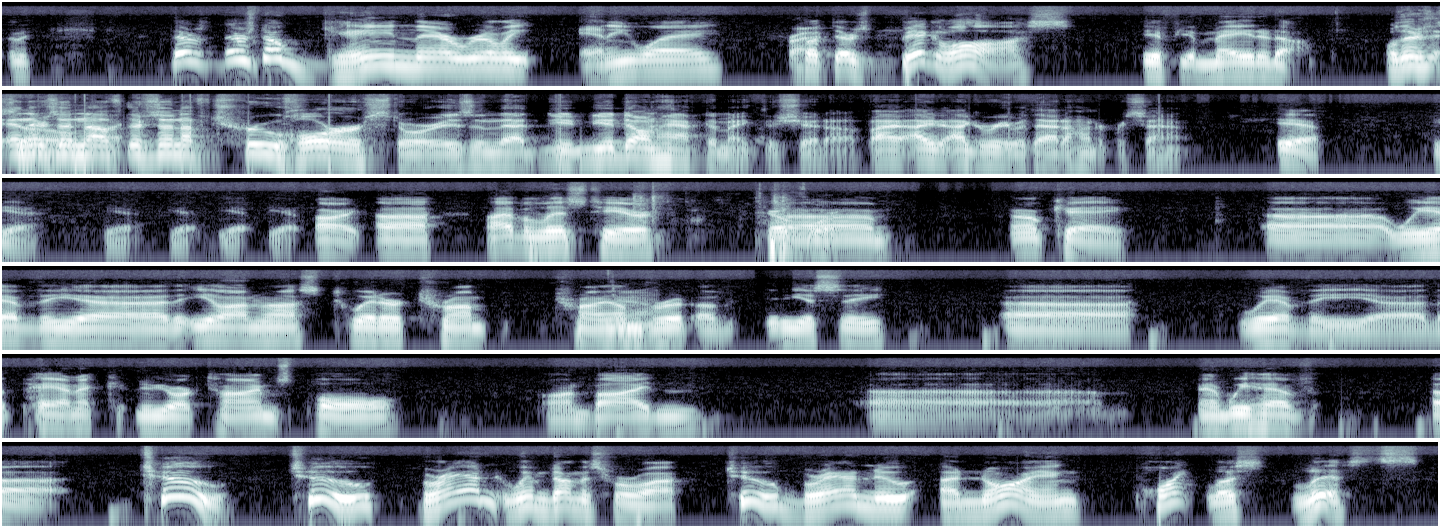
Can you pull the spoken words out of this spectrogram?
There's there's no gain there really anyway, right. but there's big loss if you made it up. Well, there's so, and there's enough uh, there's enough true horror stories in that you, you don't have to make the shit up. I, I, I agree with that 100. percent Yeah, yeah yeah, yeah, yeah, yeah. All right. Uh, I have a list here. Go for um, it. Okay. Uh, we have the uh, the Elon Musk Twitter Trump triumvirate yeah. of idiocy. Uh, we have the uh, the panic New York Times poll on Biden, uh, and we have uh, two two brand. We haven't done this for a while. Two brand new annoying pointless lists.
